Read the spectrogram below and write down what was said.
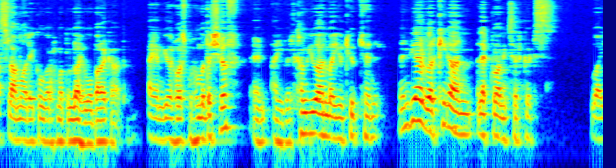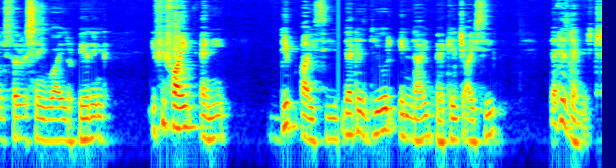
Assalamu alaikum wa rahmatullahi wa barakatuh. I am your host Muhammad Ashraf and I welcome you on my YouTube channel. When we are working on electronic circuits, while servicing, while repairing, if you find any DIP IC that is dual inline package IC that is damaged,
